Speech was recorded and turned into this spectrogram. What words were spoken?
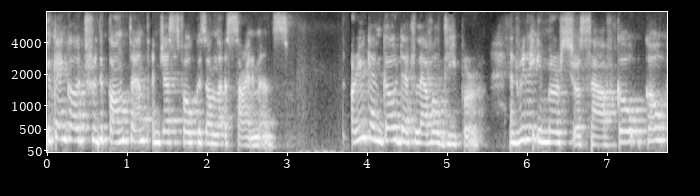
You can go through the content and just focus on the assignments or you can go that level deeper and really immerse yourself. Go go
